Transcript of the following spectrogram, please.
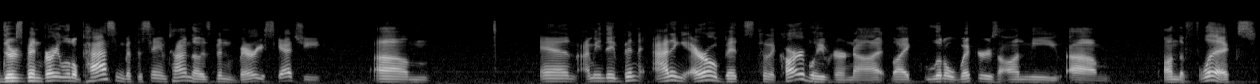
there's been very little passing, but at the same time, though, it's been very sketchy. Um, and I mean, they've been adding aero bits to the car, believe it or not, like little wickers on the um, on the flicks.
